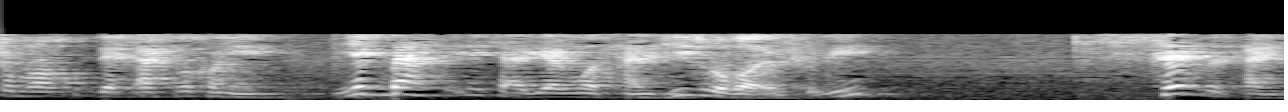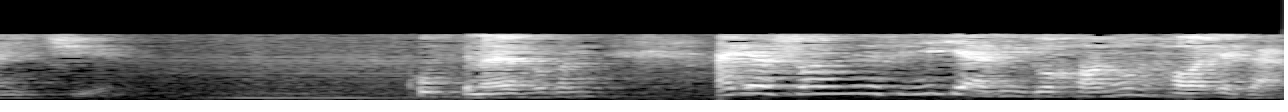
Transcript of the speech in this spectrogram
شما خوب دقت بکنید. یک بحث اینه که اگر ما تنجیز رو قائل شدیم سر تنجیز چیه؟ خوب عنایت بکنید. اگر شما می‌دونستید یکی از این دو خانم حائزن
